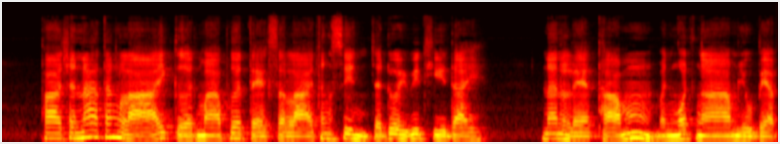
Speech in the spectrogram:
ๆ ภาชนะทั้งหลายเกิดมาเพื่อแตกสลายทั้งสิ้นจะด้วยวิธีใด นั่นแหละธรรมมันงดงามอยู่แบบ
